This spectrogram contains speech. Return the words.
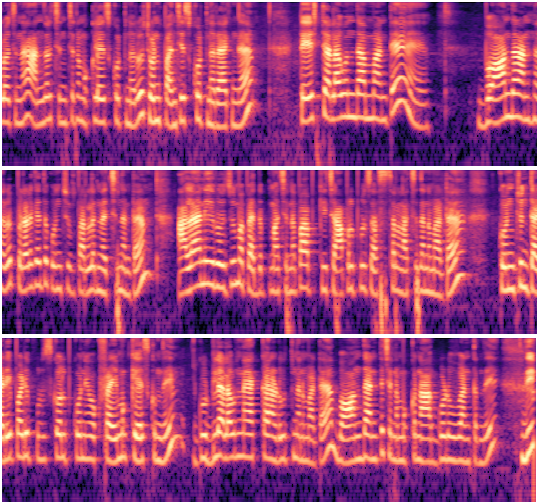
ఆలోచన. అందరూ చిన్న చిన్న ముక్కలు వేసుకుంటున్నారు. చూడండి పంచేసుకుంటున్నారు ఏకంగా. టేస్ట్ ఎలా ఉందమ్మా అంటే బాగుందని అంటున్నారు. పిల్లలకైతే కొంచెం పర్లేదు నచ్చిందంట. అలానే ఈరోజు మా పెద్ద మా చిన్న పాపకి చేపల పులుసు అస్సలు నచ్చదనమాట కొంచెం తడిపడి పులుసు కలుపుకొని ఒక ఫ్రై ముక్క వేసుకుంది. గుడ్లు ఎలా ఉన్నాయి అక్క అని అడుగుతుందనమాట బాగుంది అంటే చిన్న ముక్క నాకు కూడా ఇవ్వంటుంది ఇది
